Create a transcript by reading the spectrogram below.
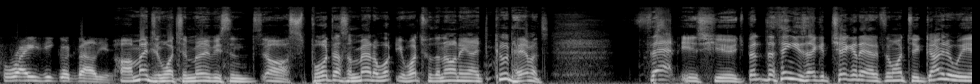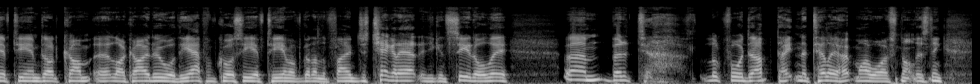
crazy good value. Oh, imagine watching movies and oh, sport doesn't matter what you watch with a 98. Good heavens. That is huge. But the thing is, they could check it out if they want to. Go to EFTM.com uh, like I do, or the app, of course, EFTM I've got on the phone. Just check it out and you can see it all there. Um, but uh, look forward to updating the telly. I hope my wife's not listening.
